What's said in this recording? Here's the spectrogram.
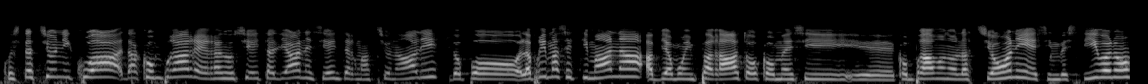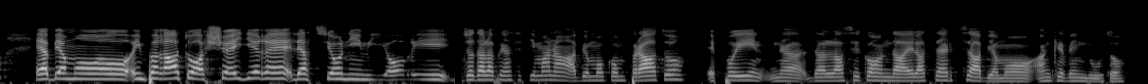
Queste azioni qua da comprare erano sia italiane sia internazionali. Dopo la prima settimana abbiamo imparato come si eh, compravano le azioni e si investivano e abbiamo imparato a scegliere le azioni migliori. Già dalla prima settimana abbiamo comprato e poi n- dalla seconda e la terza abbiamo anche venduto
